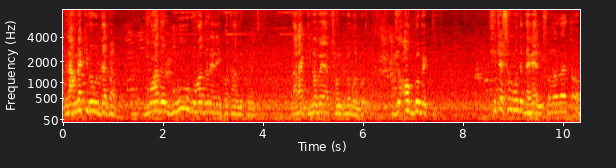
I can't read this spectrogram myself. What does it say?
তাহলে আমরা কীভাবে উদ্ধার পাবো? মহাজন বহু মহাজনের এই কথা আমি করেছি তারা কীভাবে সংক্ষেপে বলব? যে অজ্ঞ ব্যক্তি। সেটার সম্বন্ধে দেখেন। শোনা যায় তো?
